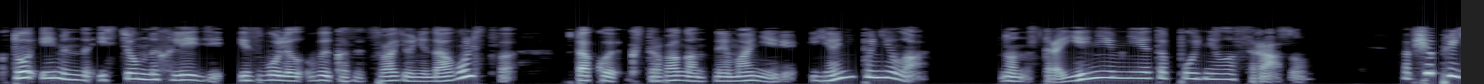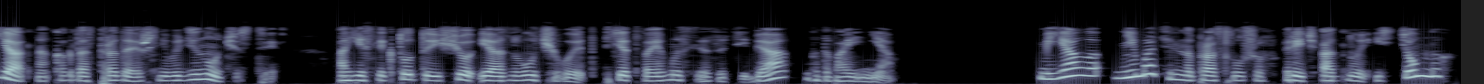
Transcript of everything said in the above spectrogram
Кто именно из темных леди изволил выказать свое недовольство в такой экстравагантной манере, я не поняла. Но настроение мне это подняло сразу. Вообще приятно, когда страдаешь не в одиночестве – а если кто-то еще и озвучивает все твои мысли за тебя, вдвойне. Мияла, внимательно прослушав речь одной из темных,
